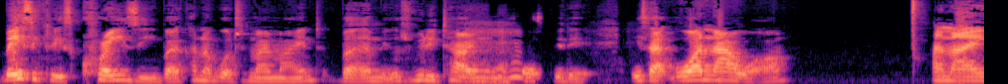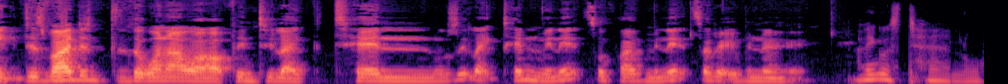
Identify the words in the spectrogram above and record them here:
basically it's crazy, but I kind of worked in my mind. But um, it was really tiring when I first did it. It's like one hour, and I divided the one hour up into like ten. Was it like ten minutes or five minutes? I don't even know. I think it was 10 or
